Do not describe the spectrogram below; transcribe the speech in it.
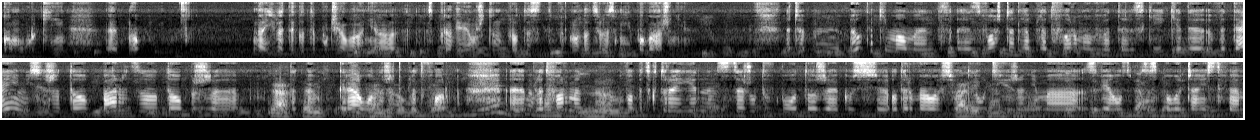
komórki, no na ile tego typu działania sprawiają, że ten protest wygląda coraz mniej poważnie? Znaczy, był taki moment, e, zwłaszcza dla Platformy Obywatelskiej, kiedy wydaje mi się, że to bardzo dobrze tak, tak powiem, grało na rzecz Platformy. E, Platformy, no. wobec której jednym z zarzutów było to, że jakoś oderwała się od ludzi, że nie ma związku ze społeczeństwem.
